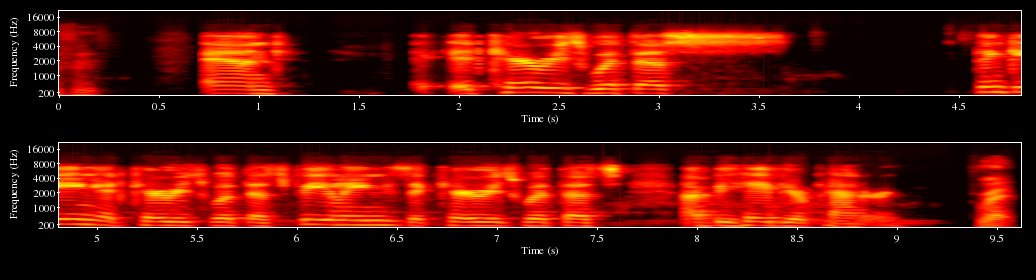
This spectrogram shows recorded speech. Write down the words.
mm-hmm. and it carries with us thinking, it carries with us feelings, it carries with us a behavior pattern. Right.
